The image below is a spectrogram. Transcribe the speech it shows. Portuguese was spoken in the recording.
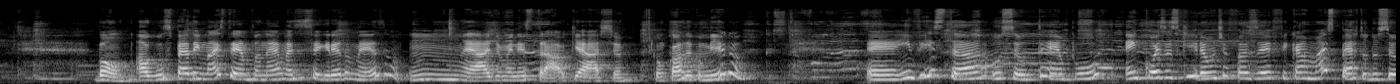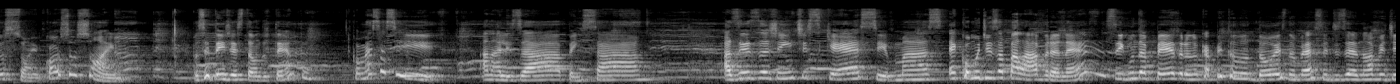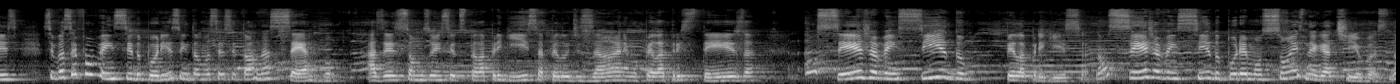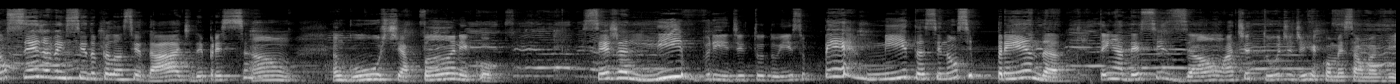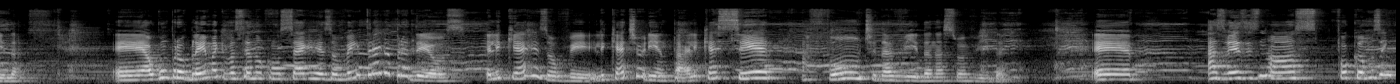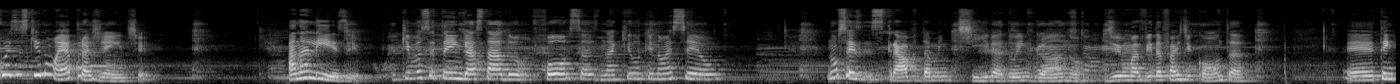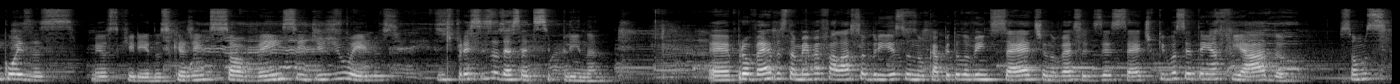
Bom, alguns pedem mais tempo, né? Mas o segredo mesmo hum, é administrar. O que acha? Concorda comigo? É, invista o seu tempo em coisas que irão te fazer ficar mais perto do seu sonho. Qual é o seu sonho? Você tem gestão do tempo? Começa a se analisar, pensar. Às vezes a gente esquece, mas é como diz a palavra, né? Segunda Pedro, no capítulo 2, no verso 19, diz: Se você for vencido por isso, então você se torna servo. Às vezes somos vencidos pela preguiça, pelo desânimo, pela tristeza. Não seja vencido pela preguiça. Não seja vencido por emoções negativas. Não seja vencido pela ansiedade, depressão, angústia, pânico. Seja livre de tudo isso. Permita-se, não se prenda. Tenha a decisão, a atitude de recomeçar uma vida. É, algum problema que você não consegue resolver, entrega para Deus. Ele quer resolver, ele quer te orientar, ele quer ser a fonte da vida na sua vida. É, às vezes nós focamos em coisas que não é pra gente. Analise o que você tem gastado forças naquilo que não é seu. Não seja escravo da mentira, do engano, de uma vida faz de conta. É, tem coisas, meus queridos, que a gente só vence de joelhos. A gente precisa dessa disciplina. É, Provérbios também vai falar sobre isso no capítulo 27, no verso 17. O que você tem afiado Somos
